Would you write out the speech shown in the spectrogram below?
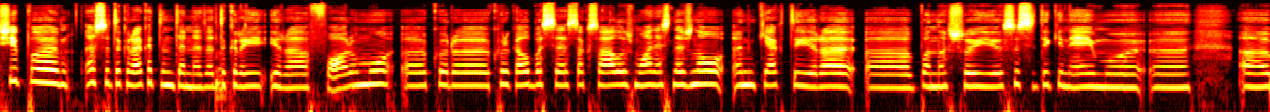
šiaip uh, esu tikra, kad internete tikrai yra forumų, uh, kur, uh, kur kalbasi seksualų žmonės. Nežinau, ant kiek tai yra uh, panašu į susitikinėjimų uh, uh,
